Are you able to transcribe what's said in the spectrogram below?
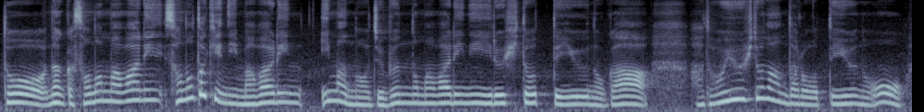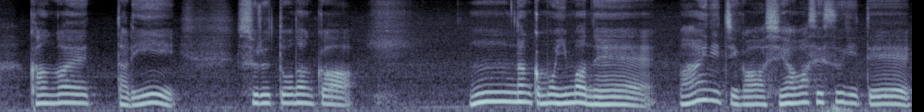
となんかその周りその時に周り今の自分の周りにいる人っていうのがあどういう人なんだろうっていうのを考えたりするとなんかうんなんかもう今ね毎日が幸せすぎて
